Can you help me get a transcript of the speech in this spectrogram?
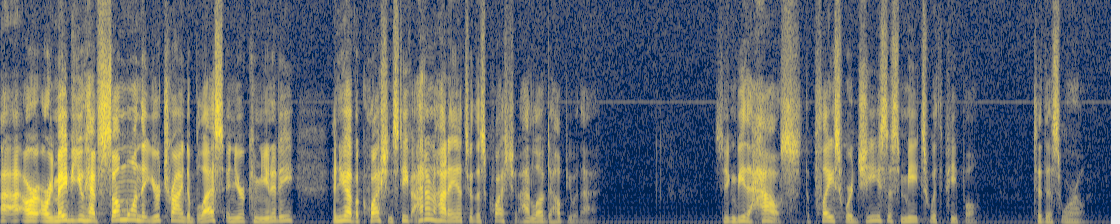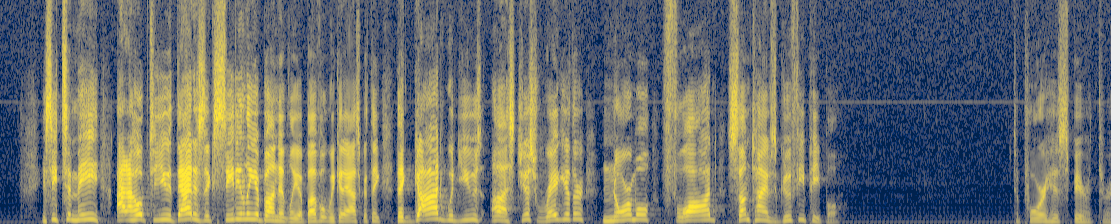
I, or, or maybe you have someone that you're trying to bless in your community, and you have a question. Steve, I don't know how to answer this question. I'd love to help you with that. So you can be the house, the place where Jesus meets with people to this world. You see, to me, I hope to you, that is exceedingly abundantly above what we could ask or think. That God would use us, just regular, normal, flawed, sometimes goofy people, to pour His Spirit through.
